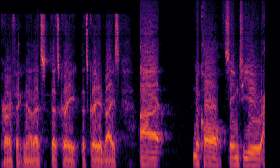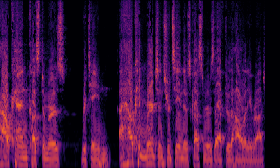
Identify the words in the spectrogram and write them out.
Perfect. No, that's that's great. That's great advice. Uh, Nicole, same to you. How can customers retain? Uh, how can merchants retain those customers after the holiday rush?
